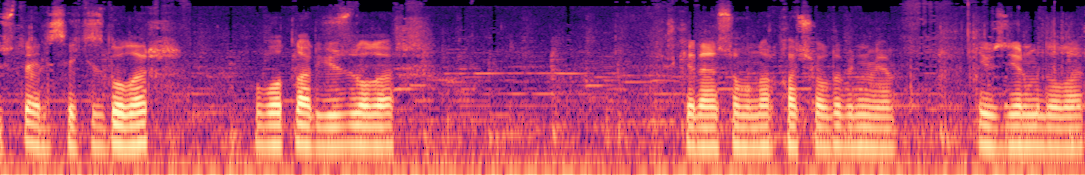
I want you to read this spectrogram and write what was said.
Üstü 58 dolar. Bu botlar 100 dolar. Türkiye'den son bunlar kaç oldu bilmiyorum. 120 dolar.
